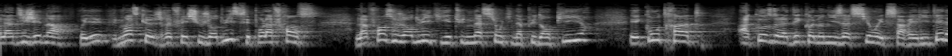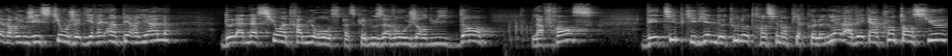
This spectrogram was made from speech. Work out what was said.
l'indigénat. Vous voyez Et moi, ce que je réfléchis aujourd'hui, c'est pour la France. La France aujourd'hui, qui est une nation qui n'a plus d'empire, est contrainte, à cause de la décolonisation et de sa réalité, d'avoir une gestion, je dirais, impériale de la nation intramuros, parce que nous avons aujourd'hui dans la France des types qui viennent de tout notre ancien empire colonial avec un contentieux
